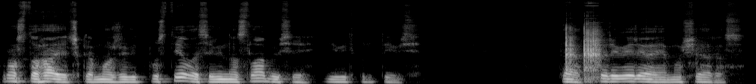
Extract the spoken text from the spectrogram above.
Просто гаєчка може відпустилася, він ослабився і відкрутився. Так, перевіряємо ще раз.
